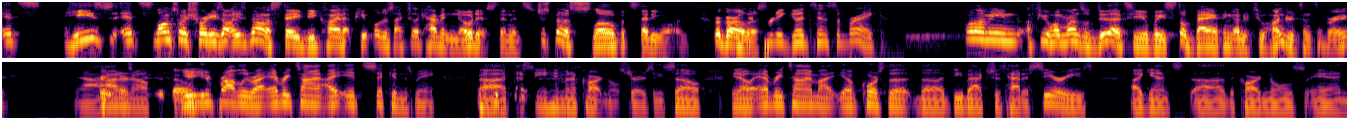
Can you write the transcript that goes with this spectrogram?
it's he's it's long story short. He's on, he's been on a steady decline that people just I feel like haven't noticed, and it's just been a slow but steady one. Regardless, pretty good since the break. well, I mean, a few home runs will do that to you, but he's still batting I think under 200 since the break. I, I don't know. You, you're probably right. Every time, I, it sickens me uh, to see him in a Cardinals jersey. So you know, every time I, you know, of course, the the D-backs just had a series against uh, the Cardinals, and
